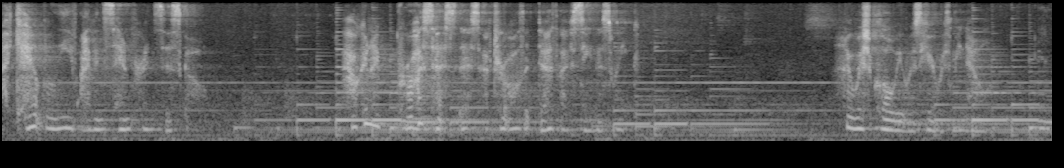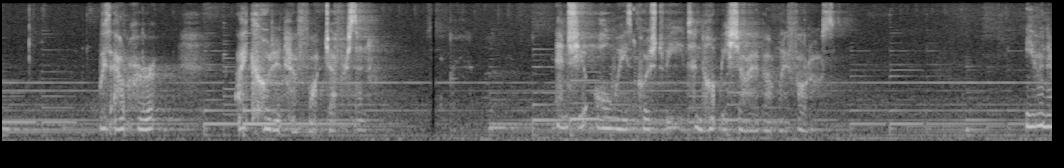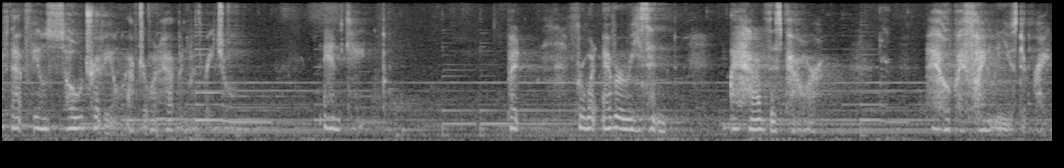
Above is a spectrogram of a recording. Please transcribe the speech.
I can't believe I'm in San Francisco. How can I process this after all the death I've seen this week? I wish Chloe was here with me now. Without her, I couldn't have fought Jefferson. And she always pushed me to not be shy about my photos. Even if that feels so trivial after what happened with Rachel and Kate. But for whatever reason, I have this power. I hope I finally used it right.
